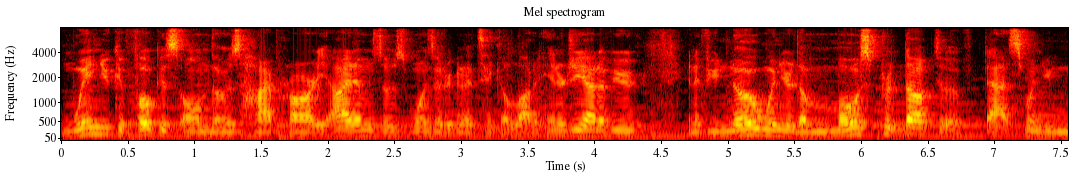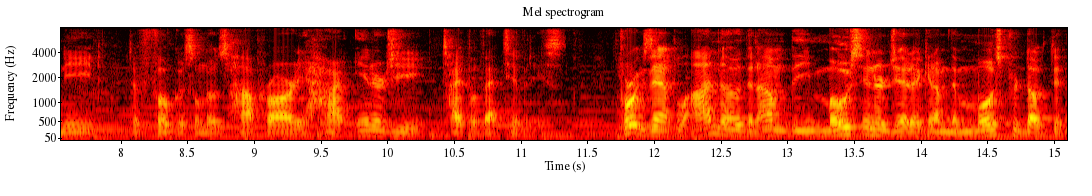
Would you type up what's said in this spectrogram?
when you can focus on those high priority items, those ones that are going to take a lot of energy out of you. And if you know when you're the most productive, that's when you need to focus on those high priority, high energy type of activities. For example, I know that I'm the most energetic and I'm the most productive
